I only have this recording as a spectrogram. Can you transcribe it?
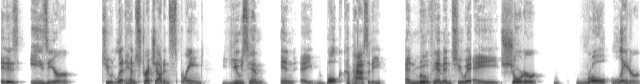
it is easier to let him stretch out in spring, use him in a bulk capacity, and move him into a shorter role later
